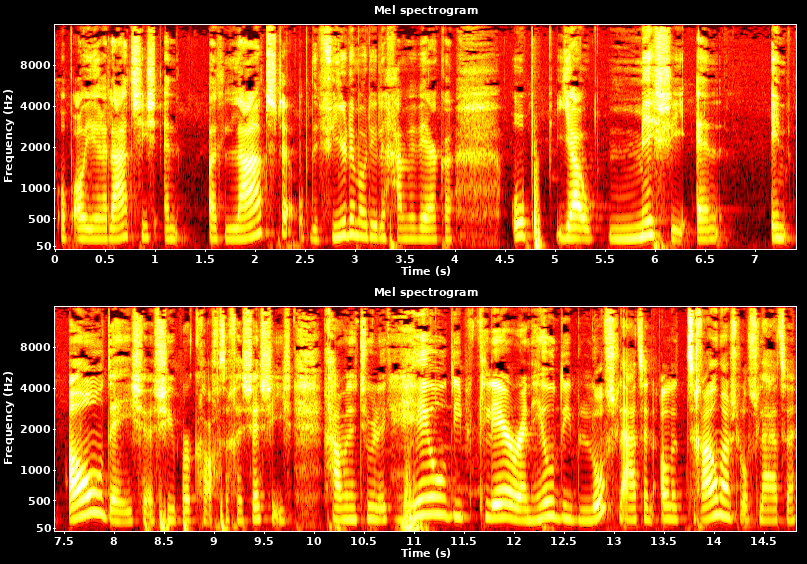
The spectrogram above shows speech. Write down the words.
Op al je relaties. En het laatste, op de vierde module, gaan we werken op jouw missie. En in al deze superkrachtige sessies gaan we natuurlijk heel diep clearen en heel diep loslaten en alle trauma's loslaten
